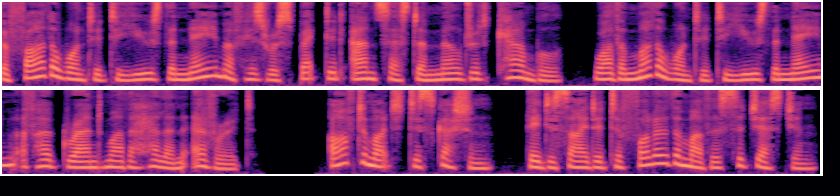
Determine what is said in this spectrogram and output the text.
The father wanted to use the name of his respected ancestor Mildred Campbell, while the mother wanted to use the name of her grandmother Helen Everett. After much discussion, they decided to follow the mother's suggestion.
